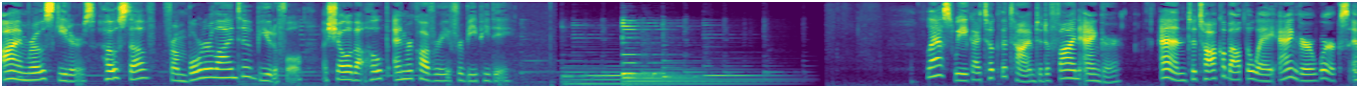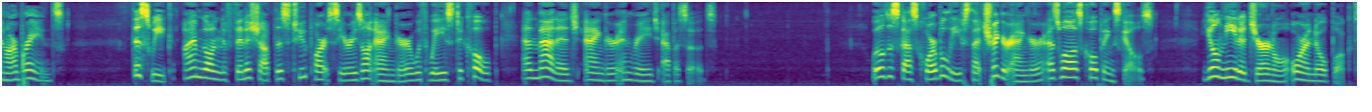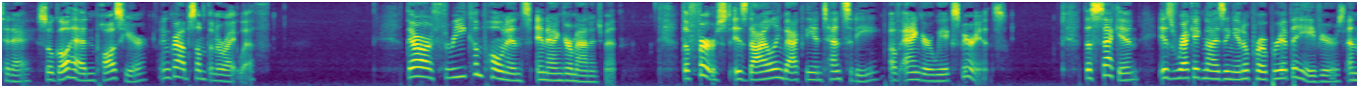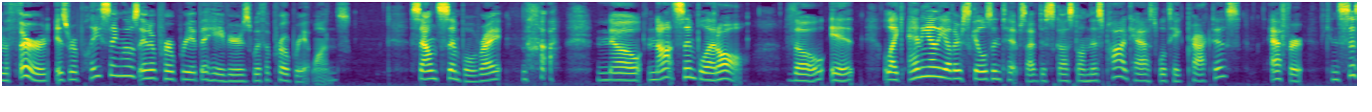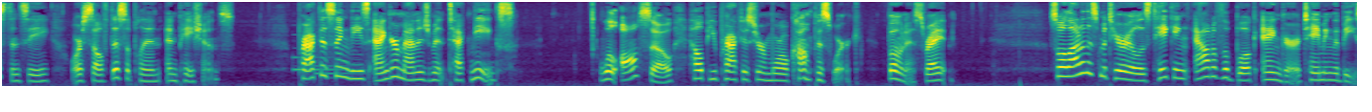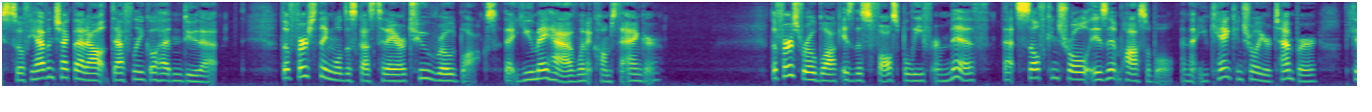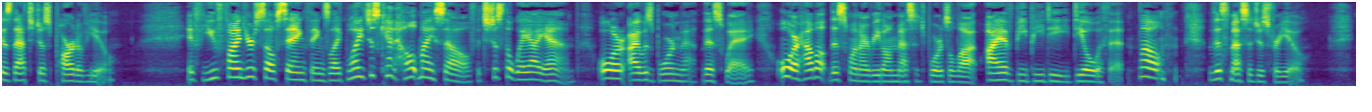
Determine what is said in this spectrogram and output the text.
I'm Rose Skeeters, host of From Borderline to Beautiful, a show about hope and recovery for BPD. Last week, I took the time to define anger and to talk about the way anger works in our brains. This week, I am going to finish up this two part series on anger with ways to cope and manage anger and rage episodes. We'll discuss core beliefs that trigger anger as well as coping skills. You'll need a journal or a notebook today, so go ahead and pause here and grab something to write with. There are three components in anger management. The first is dialing back the intensity of anger we experience. The second is recognizing inappropriate behaviors, and the third is replacing those inappropriate behaviors with appropriate ones. Sounds simple, right? no, not simple at all. Though it, like any of the other skills and tips I've discussed on this podcast, will take practice, effort, consistency, or self discipline and patience. Practicing these anger management techniques will also help you practice your moral compass work. Bonus, right? So, a lot of this material is taking out of the book Anger, Taming the Beast. So, if you haven't checked that out, definitely go ahead and do that. The first thing we'll discuss today are two roadblocks that you may have when it comes to anger. The first roadblock is this false belief or myth that self control isn't possible and that you can't control your temper because that's just part of you if you find yourself saying things like, well, I just can't help myself, it's just the way I am, or I was born this way, or how about this one I read on message boards a lot, I have BPD, deal with it. Well, this message is for you.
